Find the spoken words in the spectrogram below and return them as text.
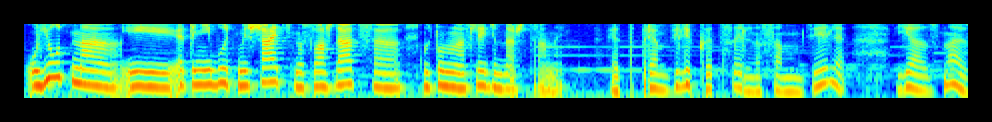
уютно, и это не будет мешать наслаждаться культурным наследием нашей страны. Это прям великая цель на самом деле. Я знаю,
